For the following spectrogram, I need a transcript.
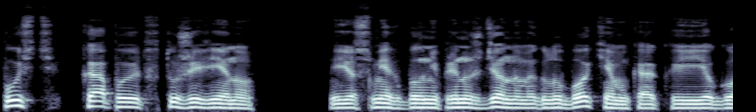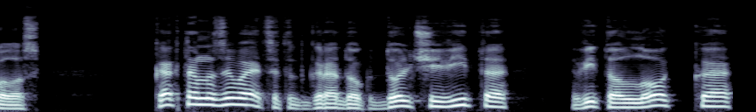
Пусть капают в ту же вену. Ее смех был непринужденным и глубоким, как и ее голос. Как там называется этот городок? Дольче Вита? Вита Локка?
